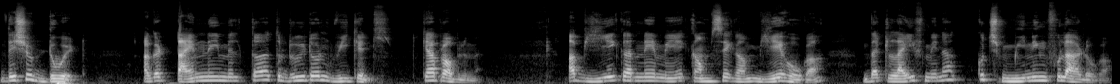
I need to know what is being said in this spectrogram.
दे शुड डू इट अगर टाइम नहीं मिलता तो डू इट ऑन वीकेंड्स क्या प्रॉब्लम है? अब ये करने में कम से कम ये होगा दैट लाइफ में ना कुछ मीनिंगफुल ऐड होगा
